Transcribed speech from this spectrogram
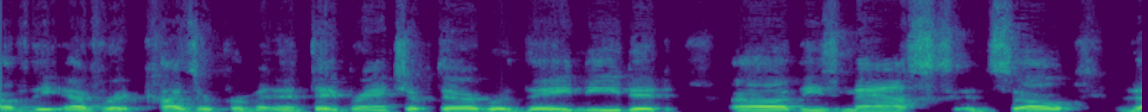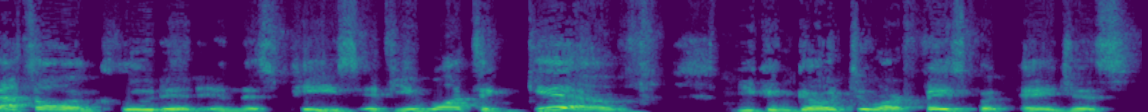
of the Everett Kaiser Permanente branch up there, where they needed uh, these masks. And so that's all included in this piece. If you want to give, you can go to our Facebook pages.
